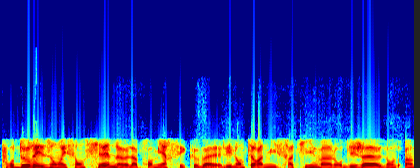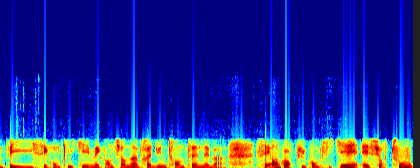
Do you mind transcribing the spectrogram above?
pour deux raisons essentielles. La première, c'est que bah, les lenteurs administratives. Alors déjà, dans un pays, c'est compliqué, mais quand il y en a près d'une trentaine, eh ben, c'est encore plus compliqué. Et surtout,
